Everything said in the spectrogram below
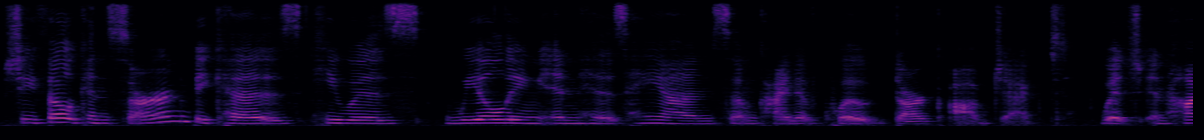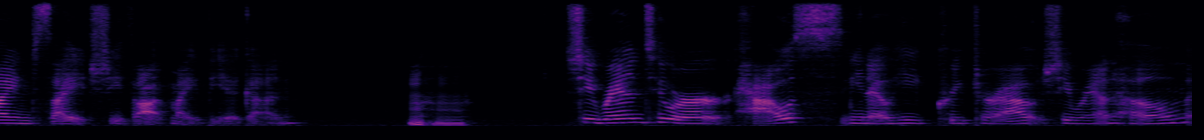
She felt concerned because he was wielding in his hand some kind of quote dark object, which in hindsight she thought might be a gun. Mm-hmm she ran to her house. You know, he creeped her out. She ran home,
